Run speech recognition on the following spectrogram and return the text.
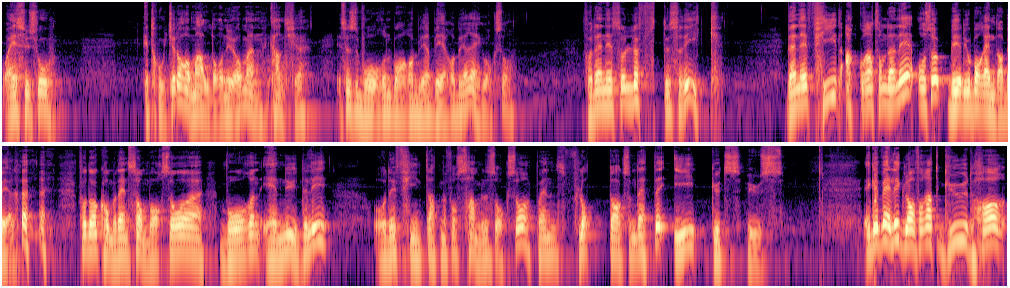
Og jeg syns jo Jeg tror ikke det har med alderen å gjøre, men kanskje. Jeg syns våren bare blir bedre og bedre, jeg også. For den er så løftesrik. Den er fin akkurat som den er, og så blir det jo bare enda bedre. For da kommer det en sommer. Så uh, våren er nydelig. Og det er fint at vi får samles også på en flott dag som dette i Guds hus. Jeg er veldig glad for at Gud har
